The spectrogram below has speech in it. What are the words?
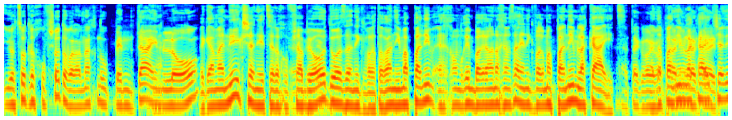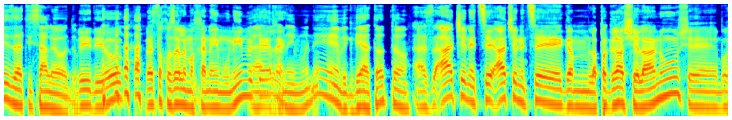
יוצאות, לחופשות, אבל אנחנו בינתיים לא. וגם אני, כשאני אצא לחופשה אה, בהודו, אז אני כבר, אתה רואה, אני עם הפנים, איך אומרים בראיון אחרי משחק, אני כבר עם הפנים לקיץ. אתה כבר אז עם הפנים הפנים לקיץ לקיץ. שלי זה הטיסה להודו. בדיוק, ואז אתה חוזר למחנה אימונים וכאלה. מחנה אימונים וגביע הטוטו. אז עד שנצא, עד שנצא גם לפגרה שלנו, שבוא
